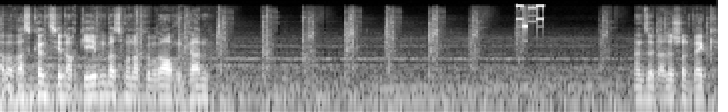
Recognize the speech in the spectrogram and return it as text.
Aber was könnte es hier noch geben, was man noch gebrauchen kann? Dann sind alle schon weg.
